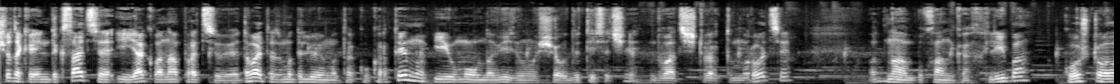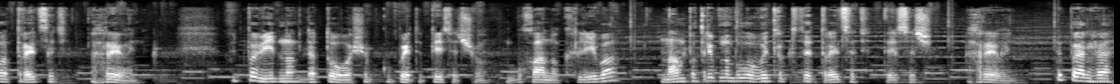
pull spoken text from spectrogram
Що таке індексація і як вона працює? Давайте змоделюємо таку картину і умовно візьмемо, що у 2024 році одна буханка хліба коштувала 30 гривень. Відповідно, для того, щоб купити тисячу буханок хліба, нам потрібно було витратити 30 тисяч гривень. Тепер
